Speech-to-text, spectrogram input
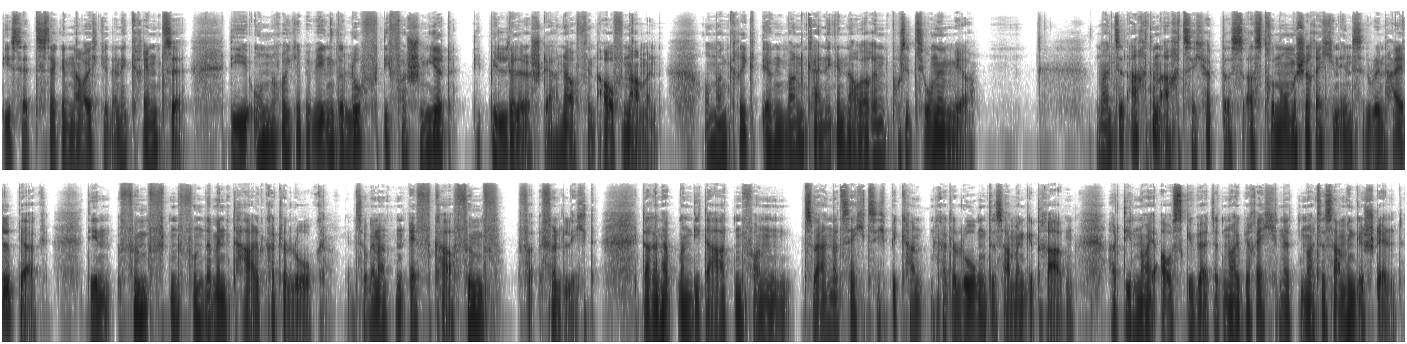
die setzt der Genauigkeit eine Grenze. Die unruhige Bewegung der Luft, die verschmiert die Bilder der Sterne auf den Aufnahmen. Und man kriegt irgendwann keine genaueren Positionen mehr. 1988 hat das Astronomische Recheninstitut in Heidelberg den fünften Fundamentalkatalog, den sogenannten FK5, veröffentlicht. Darin hat man die Daten von 260 bekannten Katalogen zusammengetragen, hat die neu ausgewertet, neu berechnet, neu zusammengestellt.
